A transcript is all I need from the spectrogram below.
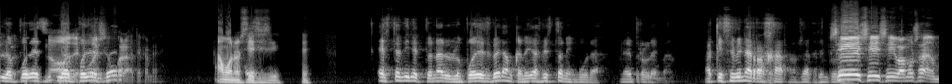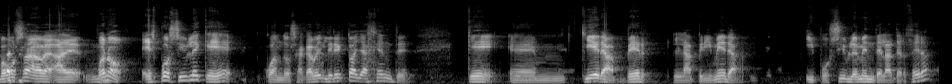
lo, puedes, no, lo puedes ver. fue a la Tierra Media. Ah, bueno, sí, sí, sí. sí. Este directo, Naru, lo puedes ver aunque no hayas visto ninguna. No hay problema. Aquí se viene a rajar. O sea, que. Sí, sí, sí, vamos a, vamos a, a- Bueno, es posible que cuando se acabe el directo haya gente que em, quiera ver la primera y posiblemente la tercera.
